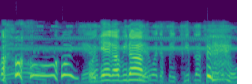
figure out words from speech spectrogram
โอ้ยโอเคครับพี่น้อง เดี๋ยวว่าจะปิดคลิปแล้วเชียวครับผม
